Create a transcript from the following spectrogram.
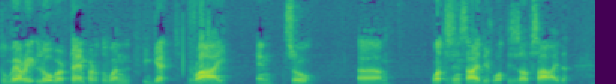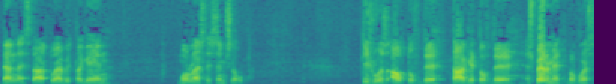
to very lower temperature, when it gets dry, and so um, what is inside is what is outside, then I start to have it again, more or less the same slope. This was out of the target of the experiment, but was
